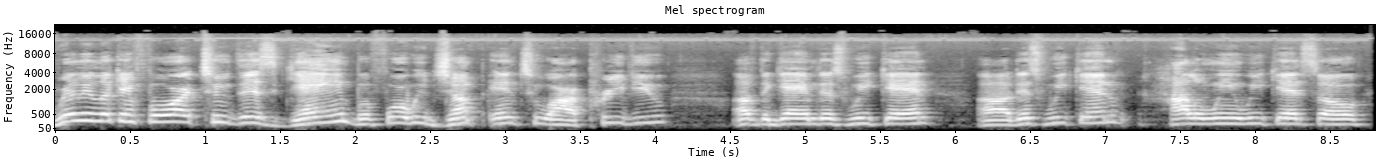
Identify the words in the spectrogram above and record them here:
Really looking forward to this game. Before we jump into our preview of the game this weekend, uh, this weekend Halloween weekend, so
